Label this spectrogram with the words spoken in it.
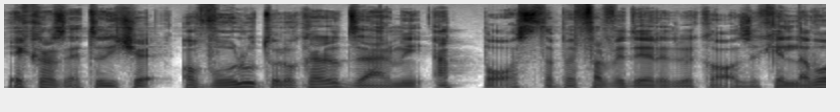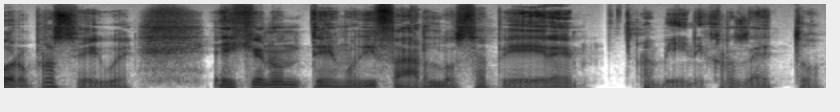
E Crosetto dice ho voluto localizzarmi apposta per far vedere due cose, che il lavoro prosegue e che non temo di farlo sapere. Va bene, Crosetto,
